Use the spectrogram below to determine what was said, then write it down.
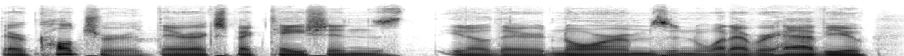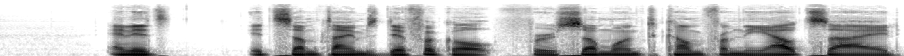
their culture their expectations you know their norms and whatever have you and it's it's sometimes difficult for someone to come from the outside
